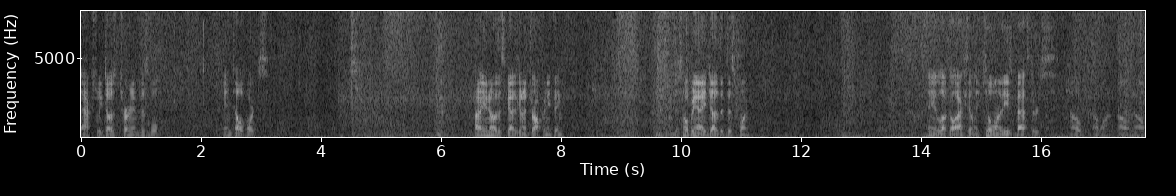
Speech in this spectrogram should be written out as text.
actually does turn invisible. And teleports. I don't even know if this guy's gonna drop anything. I'm just hoping that he does at this point. With any luck, I'll accidentally kill one of these bastards. Oh, come on. Oh, no.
